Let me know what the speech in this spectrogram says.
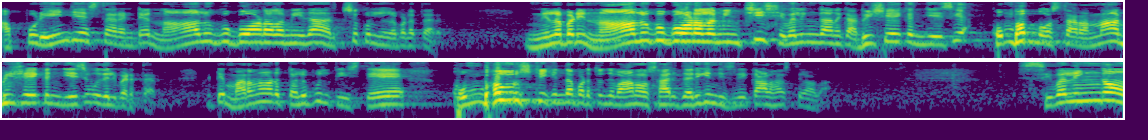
అప్పుడు ఏం చేస్తారంటే నాలుగు గోడల మీద అర్చకులు నిలబడతారు. నిలబడి నాలుగు గోడల మించి శివలింగానికి అభిషేకం చేసి కుంభం పోస్తారు అన్నాభిషేకం చేసి వదిలిపెడతారు. అంటే మరనాడు తలుపులు తీస్తే కుంభవృష్టి కింద పడుతుంది వాన. ఒకసారి జరిగింది శ్రీకాళహస్తిలో శివలింగం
